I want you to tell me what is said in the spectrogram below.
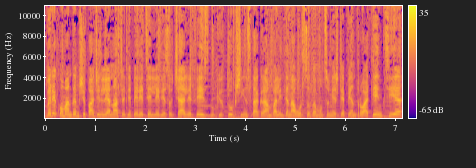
Vă recomandăm și paginile noastre de pe rețelele sociale, Facebook, YouTube și Instagram. Valentina Ursu vă mulțumește pentru atenție.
